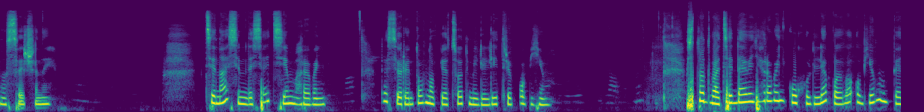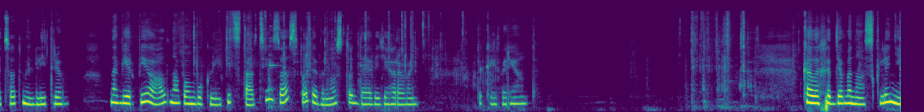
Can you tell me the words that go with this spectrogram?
насичений. Ціна 77 гривень. Десь орієнтовно 500 мл об'єм. 129 гривень кухоль для пива об'ємом 500 мл. Набір піал на бамбуковій підставці за 199 гривень. Такий варіант. Келихи для вина скляні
